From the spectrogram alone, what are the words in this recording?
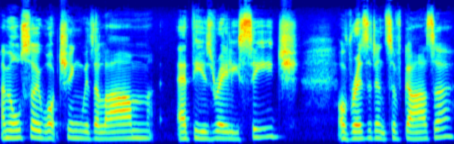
I'm also watching with alarm at the Israeli siege of residents of Gaza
